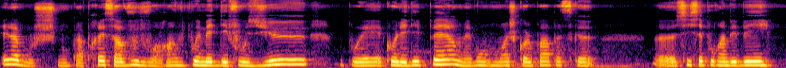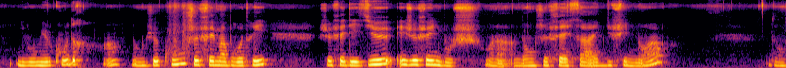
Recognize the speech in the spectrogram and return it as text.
et la bouche. Donc après, c'est à vous de voir. Hein. Vous pouvez mettre des faux yeux, vous pouvez coller des perles, mais bon, moi je colle pas parce que euh, si c'est pour un bébé, il vaut mieux le coudre. Hein. Donc je couds, je fais ma broderie, je fais des yeux et je fais une bouche. Voilà, donc je fais ça avec du fil noir. Donc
